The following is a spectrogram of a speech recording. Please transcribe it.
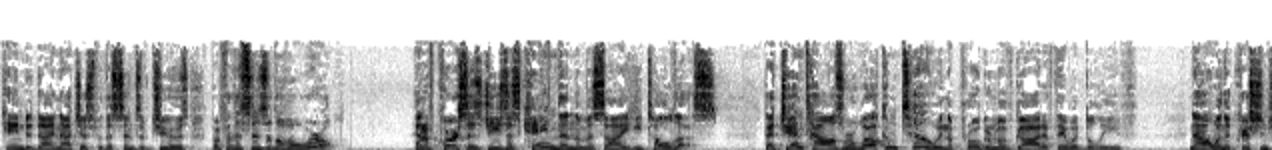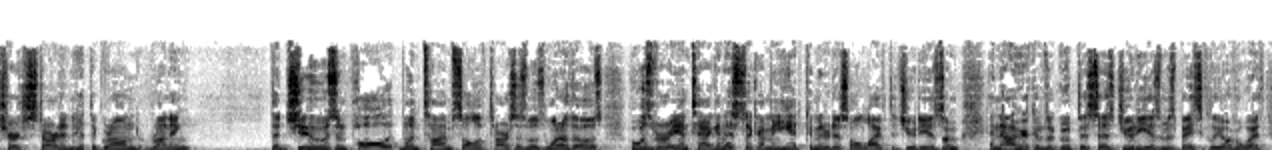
came to die not just for the sins of Jews, but for the sins of the whole world. And of course, as Jesus came, then the Messiah, he told us that Gentiles were welcome too in the program of God if they would believe. Now, when the Christian church started and hit the ground running, the Jews, and Paul at one time, Saul of Tarsus, was one of those who was very antagonistic. I mean, he had committed his whole life to Judaism, and now here comes a group that says Judaism is basically over with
